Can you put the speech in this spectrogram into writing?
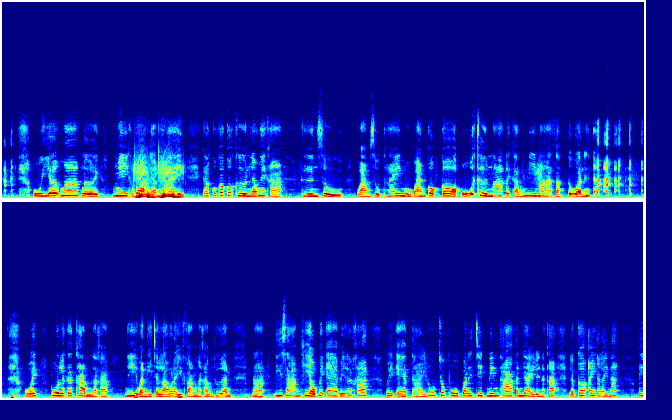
ๆอู้เยอะมากเลย นี่เขาบอกแล้วนี่ไงก็ก็ก็ก็คืนแล้วไงคะคืนสู่ความสุขให้หมู่บ้านกกกอกโอ้ยคืนมากเลยค่ะ ไม่มีหมาสักตัวหนึงโอ้ยพูดแล้วก็ขำนะคะ นี่วันนี้จะเล่าอะไรให้ฟังนะคะเพื่อนๆนะ อีสางเขียวไปแอบไปนะคะ ไปแอบถ่ายรูปเจ้าปู่ปริจิตนินทากันใหญ่เลยนะคะ แล้วก็ไอ้อะไรนะไอ้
